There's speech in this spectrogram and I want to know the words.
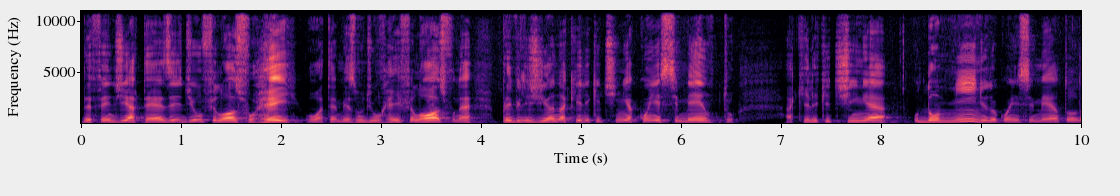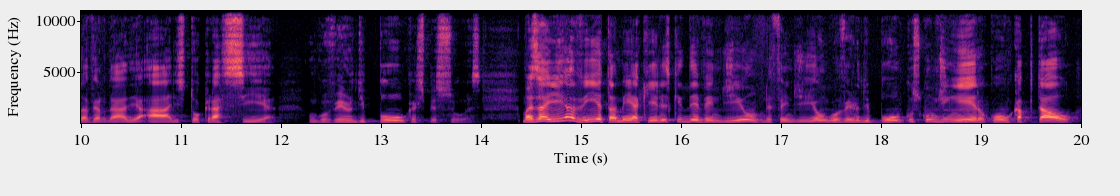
defendia a tese de um filósofo rei, ou até mesmo de um rei filósofo, né? privilegiando aquele que tinha conhecimento, aquele que tinha o domínio do conhecimento, na verdade, a aristocracia, um governo de poucas pessoas. Mas aí havia também aqueles que defendiam, defendiam um governo de poucos com dinheiro, com o capital,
